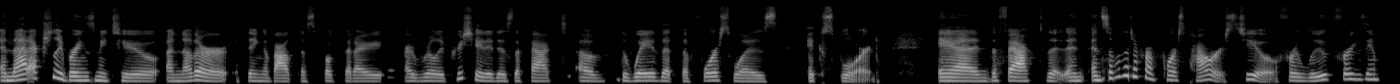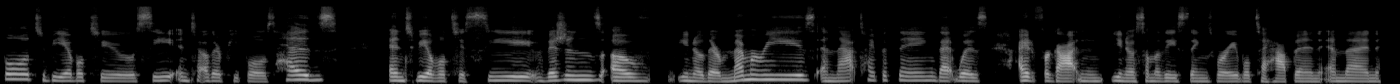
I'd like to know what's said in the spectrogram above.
And that actually brings me to another thing about this book that I, I really appreciated is the fact of the way that the force was explored and the fact that and, and some of the different force powers too for luke for example to be able to see into other people's heads and to be able to see visions of you know their memories and that type of thing that was i had forgotten you know some of these things were able to happen and then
